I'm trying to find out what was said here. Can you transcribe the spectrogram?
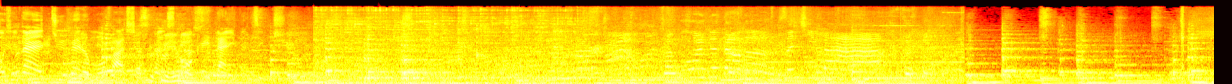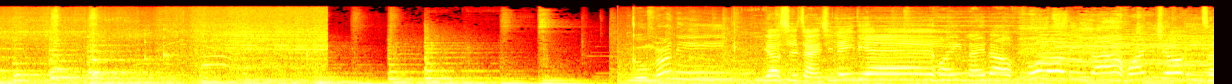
我现在具备了魔法身份，所以我可以带你们进去。又是崭新的一天，欢迎来到佛罗里达环球影城。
